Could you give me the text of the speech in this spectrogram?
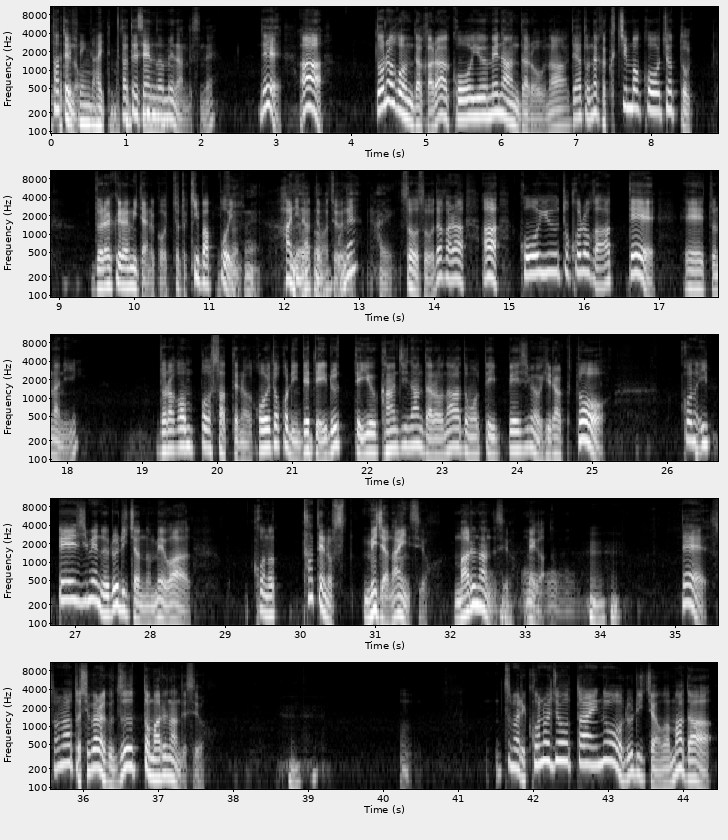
縦の縦線が入ってますね縦線の目なんですね。でああドラゴンだからこういう目なんだろうな。であとなんか口もこうちょっとドラキュラみたいなこうちょっと牙っぽい歯になってますよね。はいそうそうだからあこういうところがあってえっ、と何？ドラゴンっぽさっていうのがこういうところに出ているっていう感じなんだろうなと思って1ページ目を開くとこの1ページ目のルリちゃんの目はこの縦の目じゃないんですよ丸なんですよ目が。でその後しばらくずっと丸なんですよ。うんつまりこの状態のルリちゃんはまだ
